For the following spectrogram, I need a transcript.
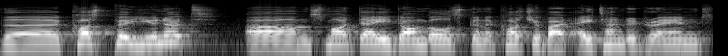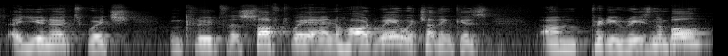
the cost per unit, um, Smart Deye dongle is going to cost you about 800 Rand a unit, which includes the software and hardware, which I think is um, pretty reasonable,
